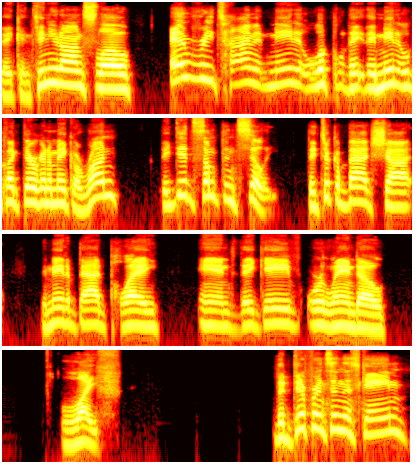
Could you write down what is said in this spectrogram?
they continued on slow. Every time it made it look they, they made it look like they were going to make a run. They did something silly. They took a bad shot, they made a bad play, and they gave Orlando life. The difference in this game,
